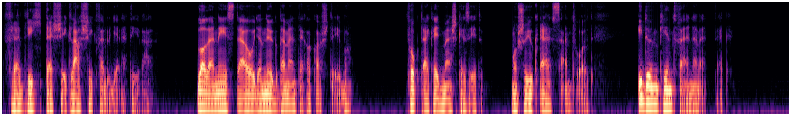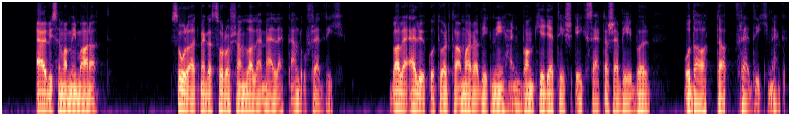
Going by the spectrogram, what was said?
Fredrik tessék-lássék felügyeletével. Lale nézte, hogy a nők bementek a kastélyba. Fogták egymás kezét. Mosolyuk elszánt volt. Időnként felnevettek. Elviszem, ami maradt. Szólalt meg a szorosan Lale mellett álló Fredrik. Lale előkotorta a maradék néhány bankjegyet és ékszert a zsebéből, odaadta Fredriknek,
